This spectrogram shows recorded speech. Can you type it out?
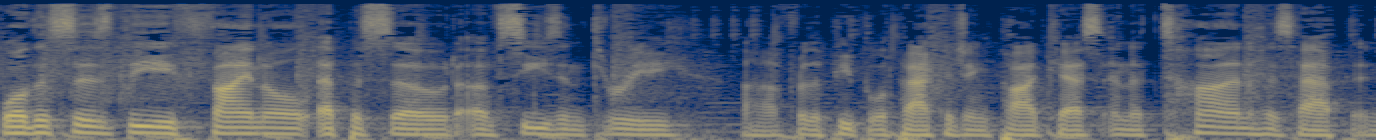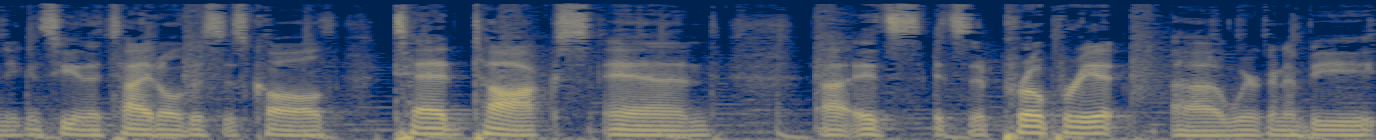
Well, this is the final episode of season three uh, for the People of Packaging podcast, and a ton has happened. You can see in the title, this is called TED Talks, and uh, it's it's appropriate. Uh, we're going to be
